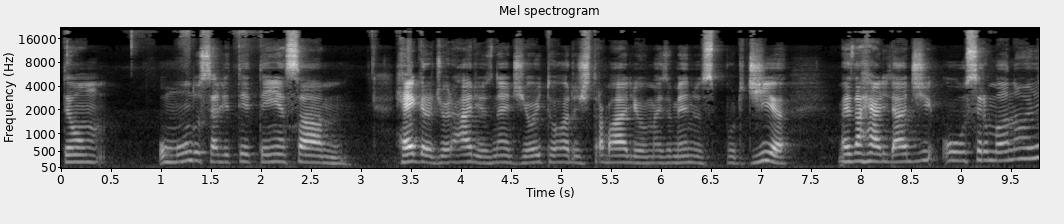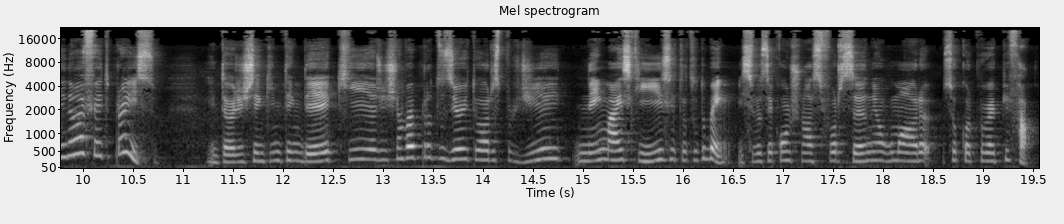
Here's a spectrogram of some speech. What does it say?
Então, o mundo CLT tem essa regra de horários, né, de oito horas de trabalho mais ou menos por dia, mas na realidade o ser humano ele não é feito para isso. Então a gente tem que entender que a gente não vai produzir oito horas por dia nem mais que isso e tá tudo bem. E se você continuar se forçando, em alguma hora seu corpo vai pifar.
